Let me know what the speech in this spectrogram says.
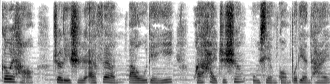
各位好，这里是 FM 八五点一淮海之声无线广播电台，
